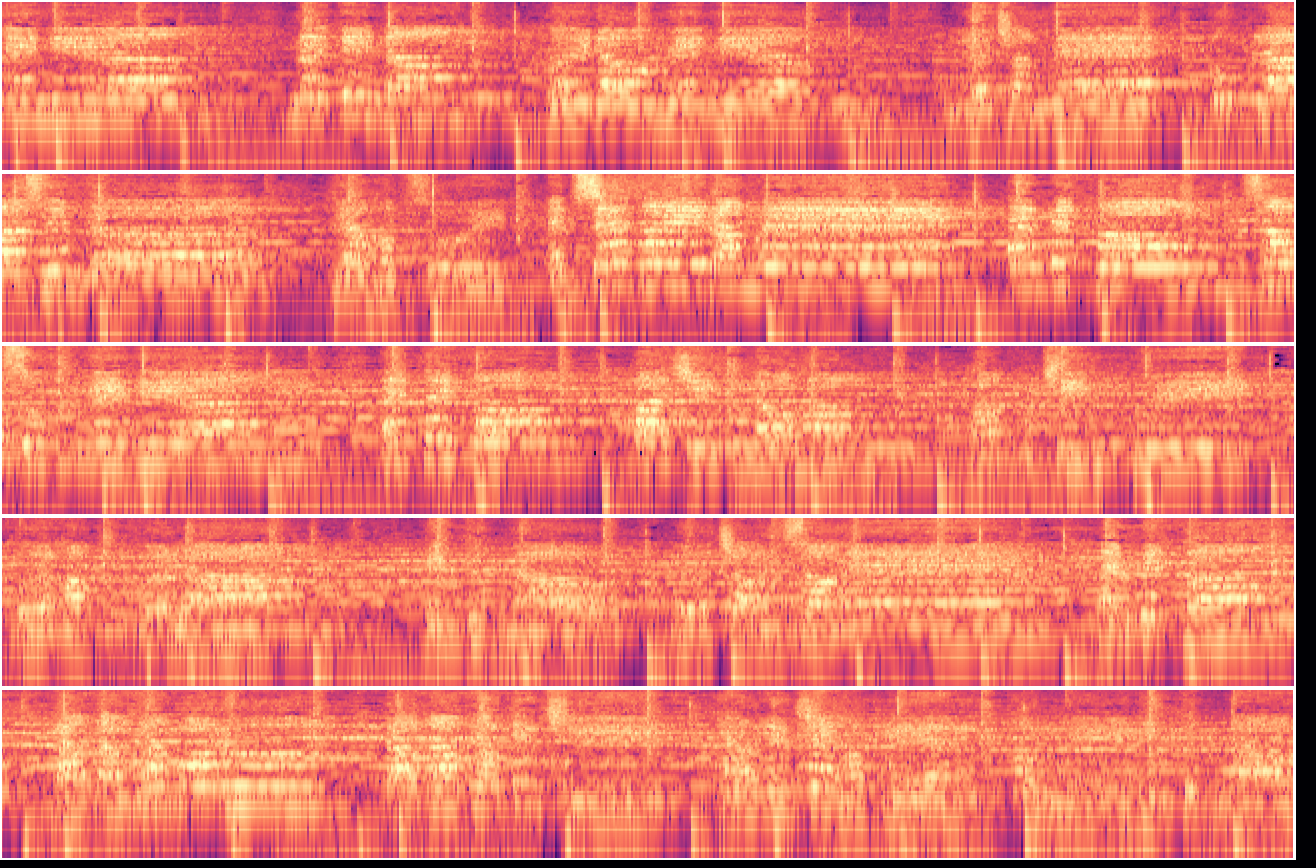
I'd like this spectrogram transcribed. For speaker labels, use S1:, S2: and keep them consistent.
S1: nghe nghiêng nơi kỹ năng khởi đầu nghe nghiêng. Lựa chọn nghề cũng là duyên nợ theo học rồi em sẽ thấy đam mê. Em biết không, giáo dục nghề nghiệp. Em thấy không, ba chín đầu hồng học chính quy, vừa học vừa làm chọn do em. Em biết không, đào tạo theo mô đun đào tạo theo tín chỉ. Theo niên chế học liền không nghỉ hình thức nào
